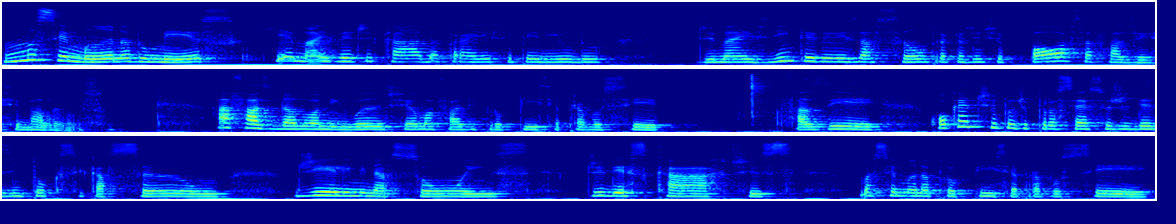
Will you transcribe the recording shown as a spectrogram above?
uma semana do mês que é mais dedicada para esse período de mais interiorização para que a gente possa fazer esse balanço. A fase da lua minguante é uma fase propícia para você fazer qualquer tipo de processo de desintoxicação, de eliminações, de descartes, uma semana propícia para você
